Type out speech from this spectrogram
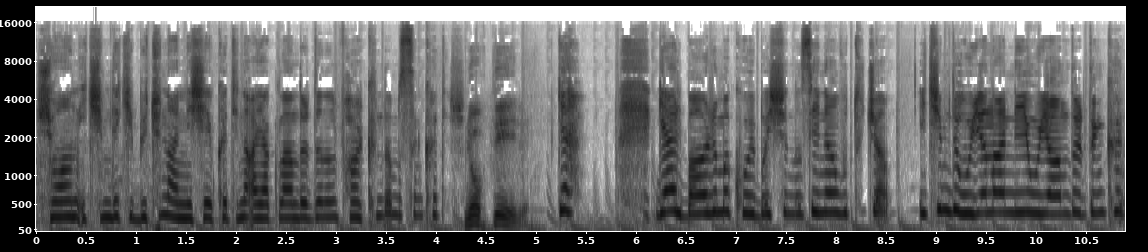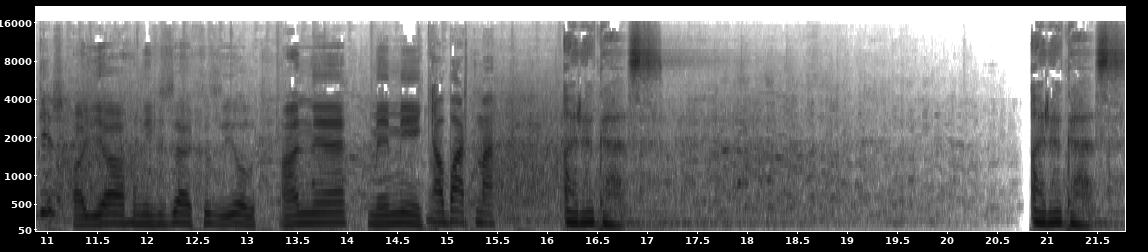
şu an içimdeki bütün anne şefkatini ayaklandırdığının farkında mısın Kadir? Yok değil. Gel. Gel bağrıma koy başını seni avutacağım. İçimde uyuyan anneyi uyandırdın Kadir. Ay ya ne güzel kız iyi olur. Anne, memik. Abartma. Aragaz. Aragaz.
